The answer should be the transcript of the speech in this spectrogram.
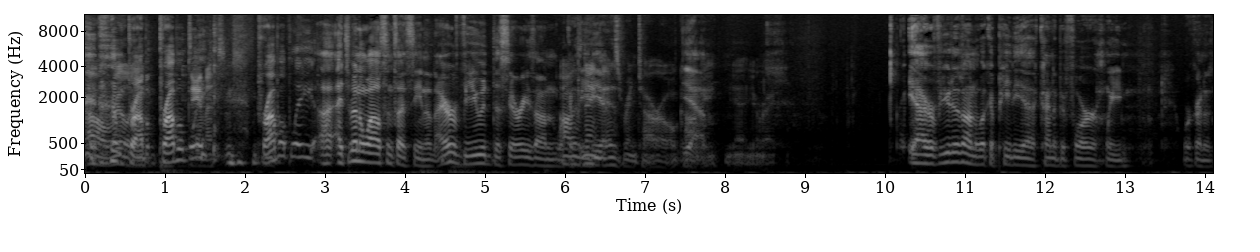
Oh, really? Prob- probably. Damn it. Probably. Uh, it's been a while since I've seen it. I reviewed the series on Oh, his name Wikipedia. is Rintaro Okabe. Yeah. Yeah, you're right. Yeah, I reviewed it on Wikipedia kind of before we were going to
